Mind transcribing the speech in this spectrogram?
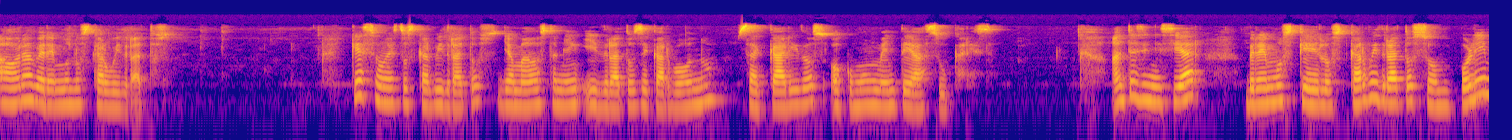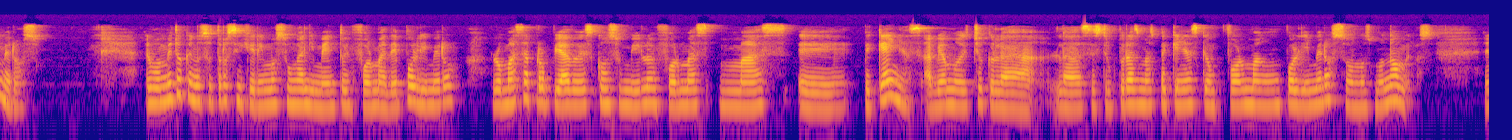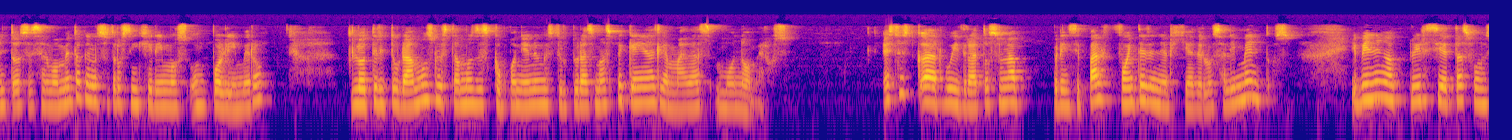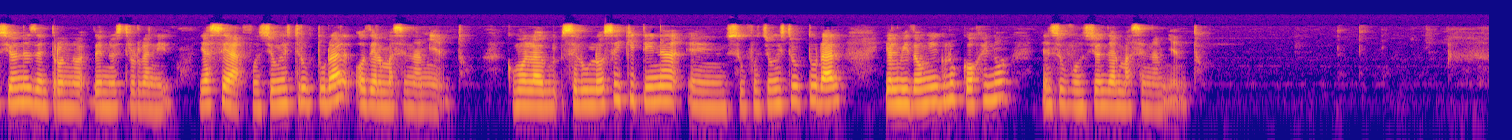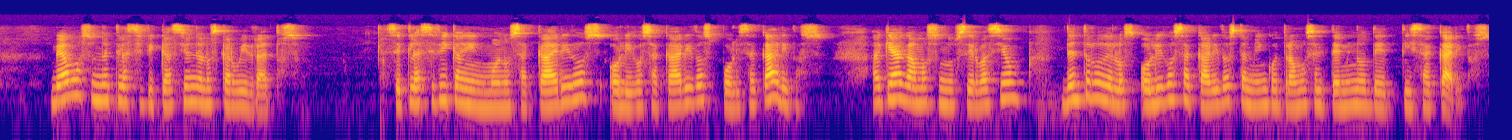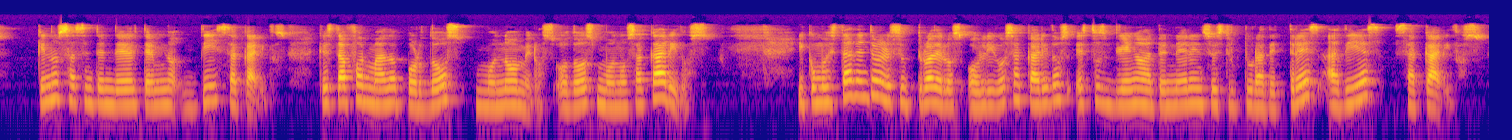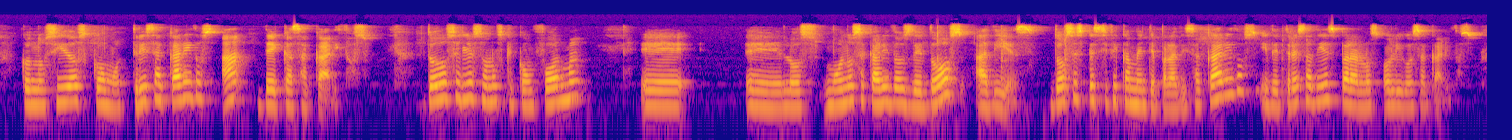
Ahora veremos los carbohidratos. ¿Qué son estos carbohidratos? Llamados también hidratos de carbono, sacáridos o comúnmente azúcares. Antes de iniciar, veremos que los carbohidratos son polímeros. El momento que nosotros ingerimos un alimento en forma de polímero, lo más apropiado es consumirlo en formas más eh, pequeñas. Habíamos dicho que las estructuras más pequeñas que forman un polímero son los monómeros. Entonces, el momento que nosotros ingerimos un polímero, lo trituramos, lo estamos descomponiendo en estructuras más pequeñas llamadas monómeros. Estos carbohidratos son la principal fuente de energía de los alimentos y vienen a cumplir ciertas funciones dentro de nuestro organismo, ya sea función estructural o de almacenamiento, como la celulosa y quitina en su función estructural y almidón y glucógeno en su función de almacenamiento. Veamos una clasificación de los carbohidratos. Se clasifican en monosacáridos, oligosacáridos, polisacáridos. Aquí hagamos una observación. Dentro de los oligosacáridos también encontramos el término de disacáridos. ¿Qué nos hace entender el término disacáridos? Que está formado por dos monómeros o dos monosacáridos. Y como está dentro de la estructura de los oligosacáridos, estos vienen a tener en su estructura de 3 a 10 sacáridos conocidos como trisacáridos a decasacáridos. Todos ellos son los que conforman eh, eh, los monosacáridos de 2 a 10, 2 específicamente para disacáridos y de 3 a 10 para los oligosacáridos.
